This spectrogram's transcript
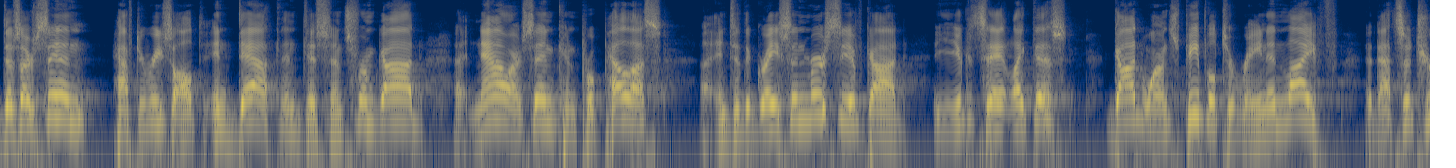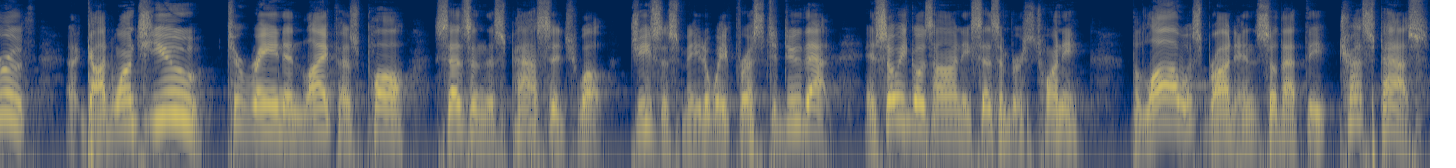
does our sin have to result in death and distance from God. Uh, now our sin can propel us uh, into the grace and mercy of God. You could say it like this God wants people to reign in life. That's the truth. God wants you to reign in life, as Paul says in this passage, well, Jesus made a way for us to do that. And so he goes on, he says in verse 20, the law was brought in so that the trespass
